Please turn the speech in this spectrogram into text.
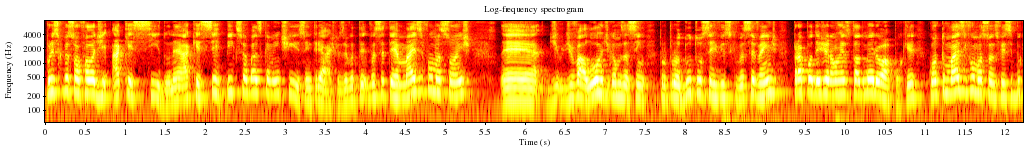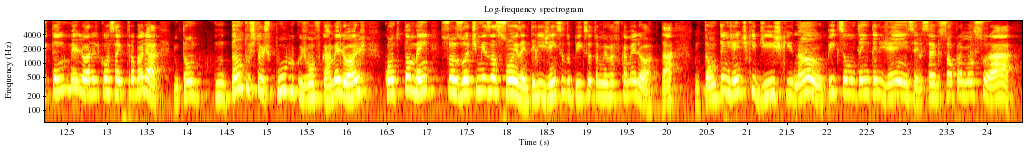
por isso que o pessoal fala de aquecido, né? Aquecer pixel é basicamente isso, entre aspas. É você ter mais informações é, de, de, valor, digamos assim, para o produto ou serviço que você vende para poder gerar um resultado melhor. Porque quanto mais informações o Facebook tem, melhor ele consegue trabalhar. Então, tanto os teus públicos vão ficar melhores, quanto também suas otimizações. A inteligência do pixel também vai ficar melhor, tá? Então, tem gente que diz que não, o pixel não tem inteligência, ele serve só para mensurar.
